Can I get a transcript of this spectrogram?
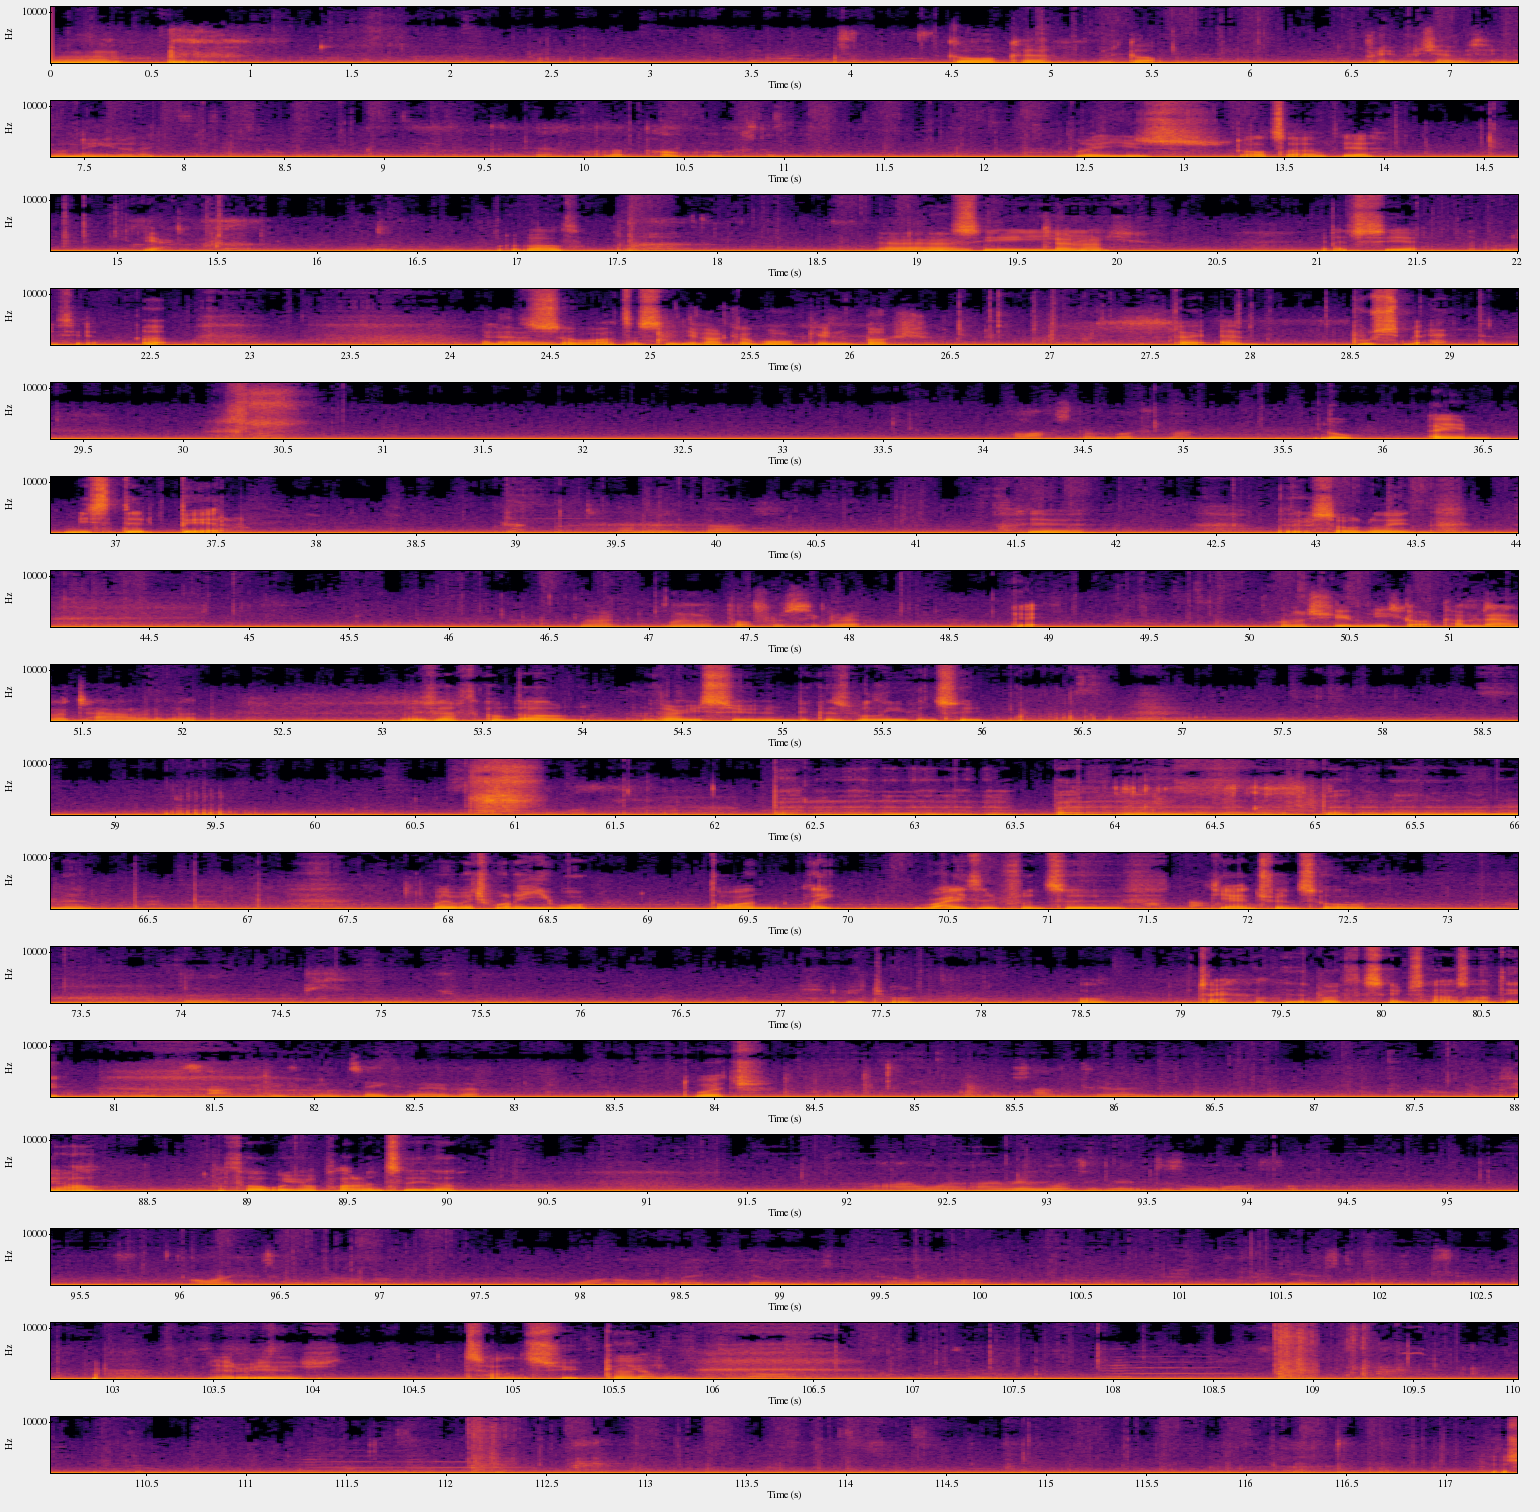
Um, Gorka has got pretty much everything you'll need, I think. Yeah, I'll have poker stick. Wait, use outside, yeah? Yeah. What about? Uh, see. turn around. Yeah, just see it. Let me see it. Oh, Hello. so hard to see. You're like a walking bush. I am Bushman. Alaskan bushman. No, I am Mr. Bear. Remember you guys? Yeah. They're so annoying. Right, I'm gonna pop for a cigarette. 'Kay. I'm assuming he's got to come down the tower in a minute. We just have to come down very soon because we're leaving soon. Wait, which one are you up? The one like right in front of the entrance or huge one? Well, technically they're both the same size, aren't they? Sanctuary's been taken over. Which? Sanctuary. Yeah. I thought we were planning to do that. I want. I really want to get. There's a lot of fun. I want to hit around. I want all the big billies and LARs and VSTs and shit. There he is. Tansuit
